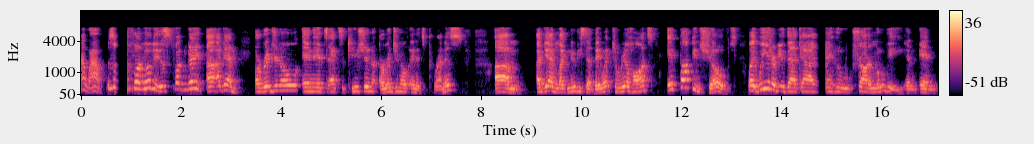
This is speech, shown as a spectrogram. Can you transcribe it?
Oh wow. This is a fun movie. This is fucking great. Uh, again, original in its execution, original in its premise. Um, again, like Newty said, they went to real haunts. It fucking shows. Like we interviewed that guy who shot a movie in in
